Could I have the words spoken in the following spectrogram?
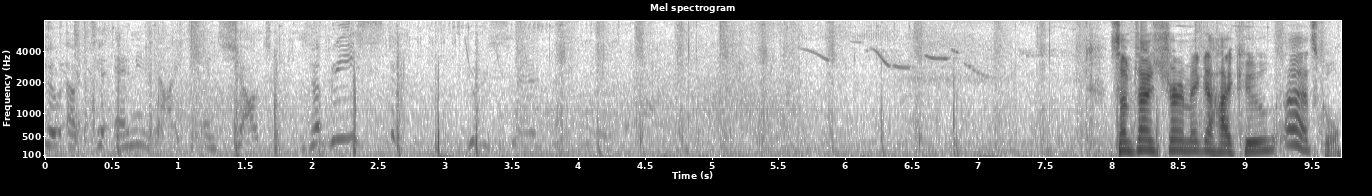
Go up to any knight and shout, the beast! You smell Sometimes you try to make a haiku. Oh, that's cool.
